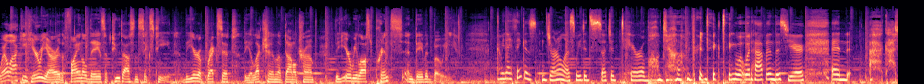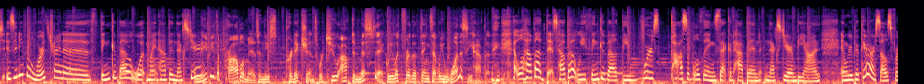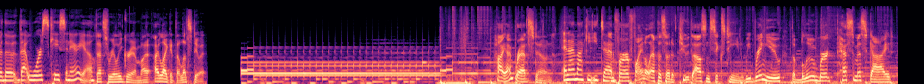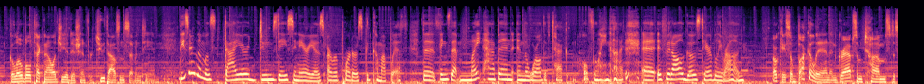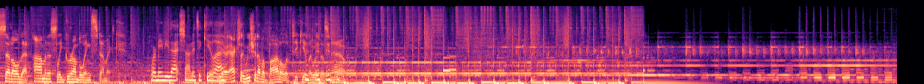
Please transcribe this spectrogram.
Well, Aki, here we are, the final days of 2016, the year of Brexit, the election of Donald Trump, the year we lost Prince and David Bowie. I mean, I think as journalists, we did such a terrible job predicting what would happen this year. And gosh, is it even worth trying to think about what might happen next year? Maybe the problem is in these predictions, we're too optimistic. We look for the things that we want to see happen. well, how about this? How about we think about the worst possible things that could happen next year and beyond, and we prepare ourselves for the that worst case scenario. That's really grim. I, I like it though. Let's do it. Hi, I'm Brad Stone. And I'm Aki Ito. And for our final episode of 2016, we bring you the Bloomberg Pessimist Guide Global Technology Edition for 2017. These are the most dire doomsday scenarios our reporters could come up with. The things that might happen in the world of tech, hopefully not, uh, if it all goes terribly wrong. Okay, so buckle in and grab some Tums to settle that ominously grumbling stomach. Or maybe that shot of tequila. Yeah, actually, we should have a bottle of tequila with us now.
